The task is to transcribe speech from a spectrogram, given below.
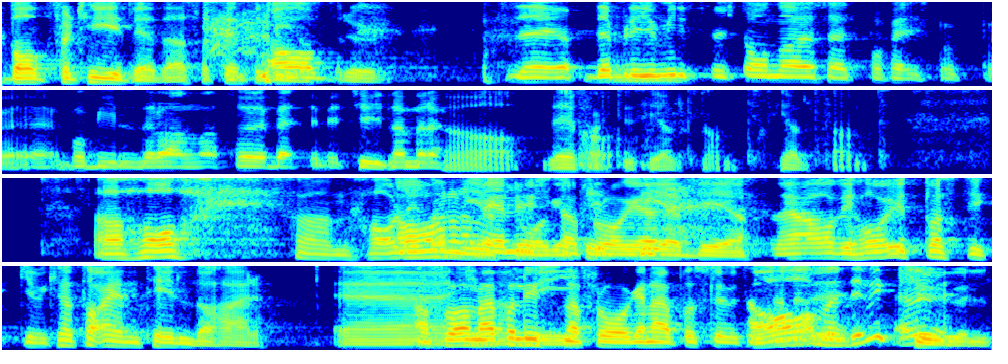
Bob förtydligade så att det inte blir ja, strul. Det, det blir ju missförstånd har jag sett på Facebook eh, på bilder och annat så är det bättre att vi tydliga med det. Ja, det är faktiskt ja. helt sant. Helt sant. Jaha, fan. Har ni ja, någon mer fråga till DD? Ja, vi har ju ett par stycken. Vi kan ta en till då här. Han får vara med på vi... lyssnarfrågorna här på slutet. Ja, men det är väl kul.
